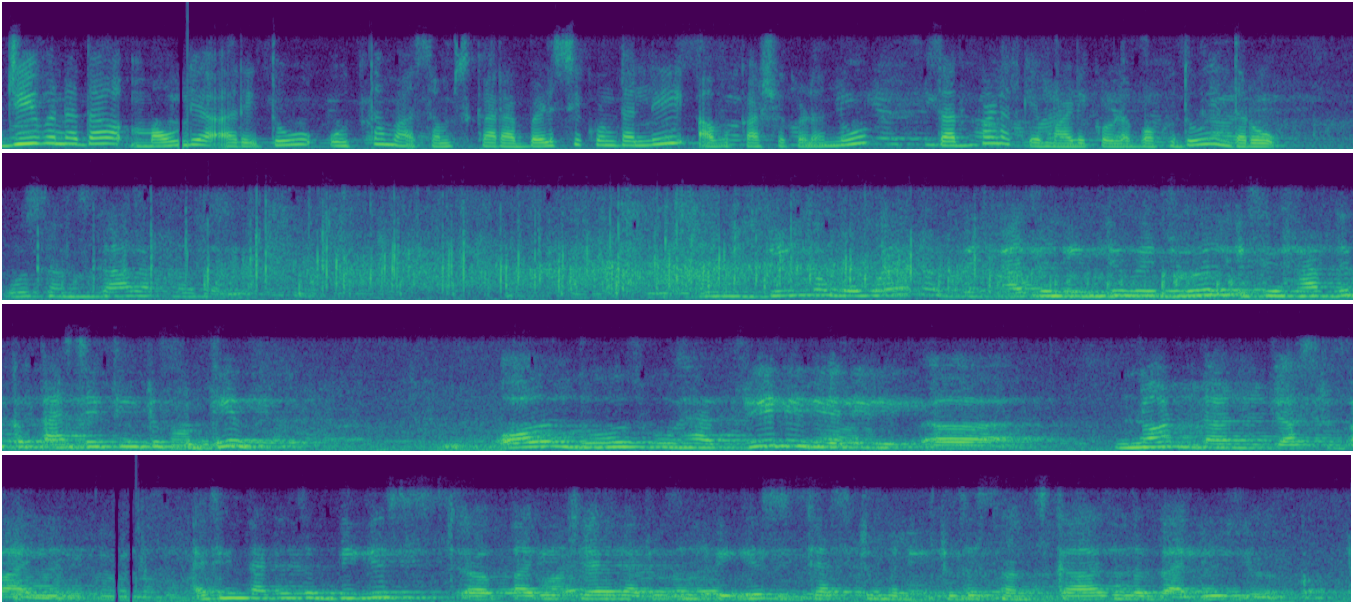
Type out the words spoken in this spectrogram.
ಜೀವನದ ಮೌಲ್ಯ ಅರಿತು ಉತ್ತಮ ಸಂಸ್ಕಾರ ಬೆಳೆಸಿಕೊಂಡಲ್ಲಿ ಅವಕಾಶಗಳನ್ನು ಸದ್ಬಳಕೆ ಮಾಡಿಕೊಳ್ಳಬಹುದು ಎಂದರು. ಮಾಡಿದರು all those who have really, really uh, not done just by you. I think that is the biggest uh, parichaya, that is the biggest testimony to the sanskars and the values you have got.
